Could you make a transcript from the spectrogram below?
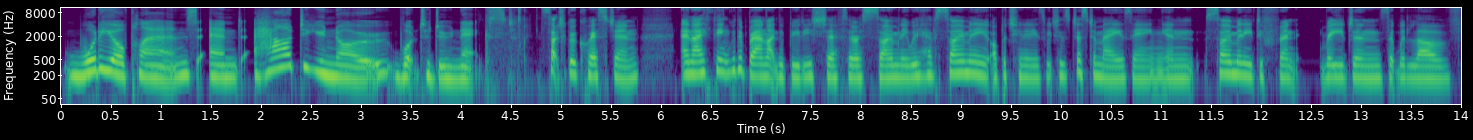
What are your plans and how do you know what to do next? Such a good question. And I think with a brand like the Beauty Chef, there are so many, we have so many opportunities, which is just amazing, and so many different regions that would love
